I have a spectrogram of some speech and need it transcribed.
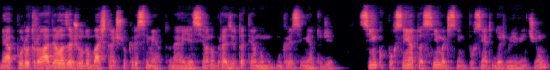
né? Por outro lado, elas ajudam bastante no crescimento. Né? E esse ano o Brasil está tendo um, um, crescimento de 5%, acima de 5% em 2021,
